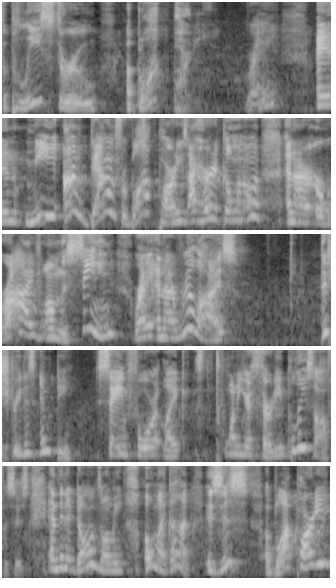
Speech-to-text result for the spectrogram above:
the police threw a block party, right? And me, I'm down for block parties. I heard it going on, and I arrive on the scene, right? And I realize this street is empty save for like 20 or 30 police officers. And then it dawns on me oh my God, is this a block party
